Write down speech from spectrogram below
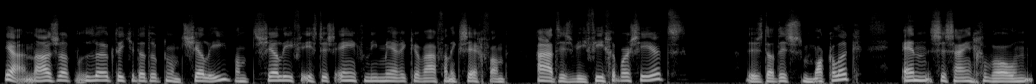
Ja, nou is het leuk dat je dat ook noemt, Shelly. Want Shelly is dus een van die merken waarvan ik zeg van, ah, het is wifi gebaseerd. Dus dat is makkelijk. En ze zijn gewoon,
